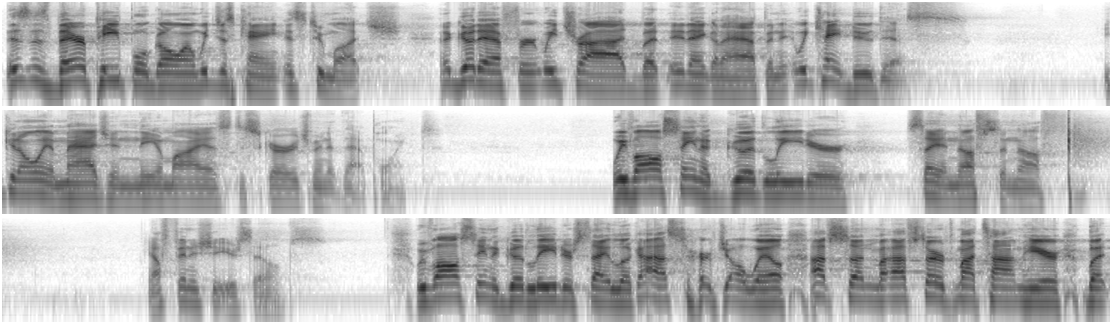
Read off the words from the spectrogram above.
This is their people going, We just can't. It's too much. A good effort. We tried, but it ain't to happen. We can't do this. You can only imagine Nehemiah's discouragement at that point. We've all seen a good leader say, Enough's enough. Y'all finish it yourselves. We've all seen a good leader say, Look, I served y'all well. I've, I've served my time here, but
